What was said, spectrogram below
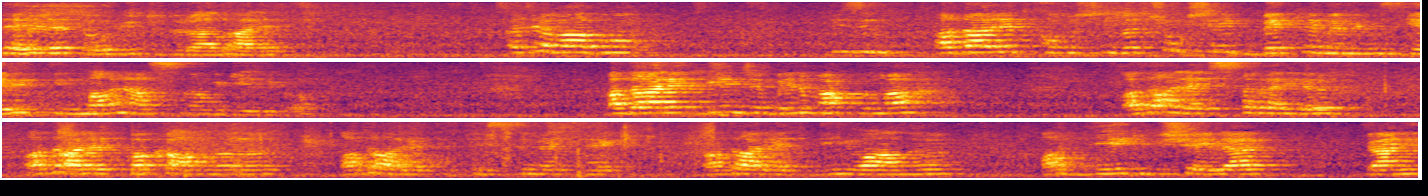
devlet örgütüdür adalet. Acaba bu bizim adalet konusunda çok şey beklemememiz gerektiği manasına mı geliyor? Adalet deyince benim aklıma Adalet Sarayı, Adalet Bakanlığı, adaleti teslim etmek, Adalet Divanı, adliye gibi şeyler yani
